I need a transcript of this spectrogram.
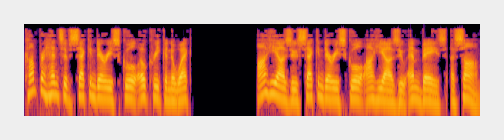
Comprehensive Secondary School Okrika Nawek. Ahiazu Secondary School Ahiazu Mbaise Assam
